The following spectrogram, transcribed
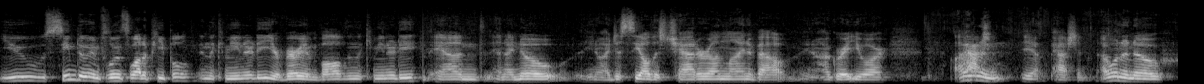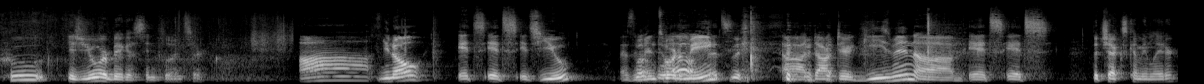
you seem to influence a lot of people in the community. You're very involved in the community, and and I know you know I just see all this chatter online about you know how great you are. I passion. Want to, yeah, passion. I want to know who is your biggest influencer. Ah, uh, you know, it's it's it's you as a well, mentor to me, uh, Dr. Giesman. Um, it's it's the checks coming later.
